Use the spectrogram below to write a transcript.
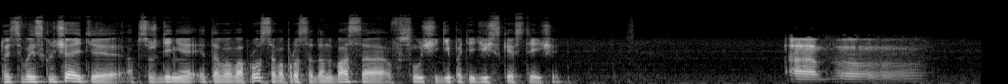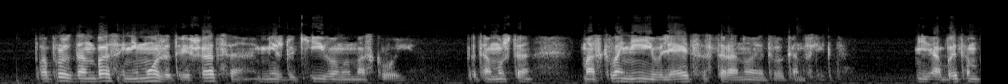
то есть вы исключаете обсуждение этого вопроса, вопроса Донбасса в случае гипотетической встречи? А, вопрос Донбасса не может решаться между Киевом и Москвой, потому что Москва не является стороной этого конфликта. И об этом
